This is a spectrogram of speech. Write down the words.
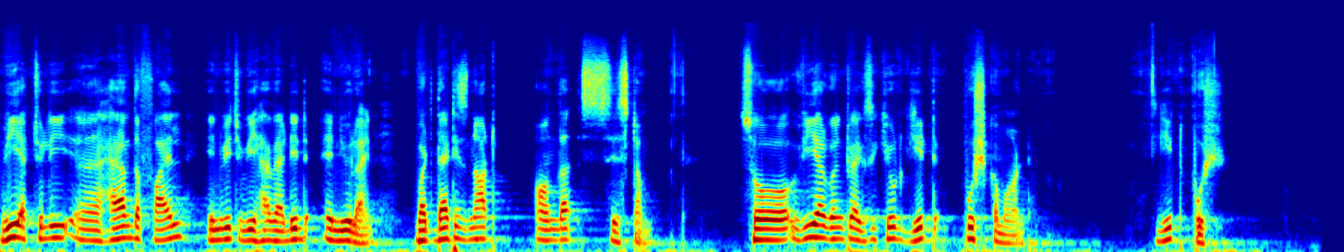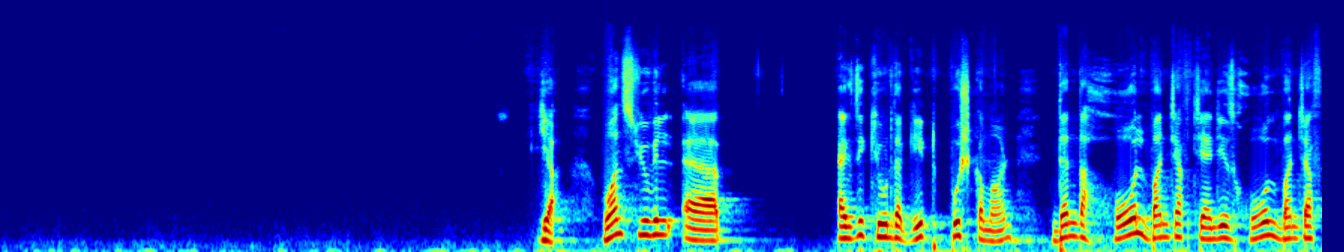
we actually uh, have the file in which we have added a new line. But that is not on the system. So we are going to execute git push command. Git push. Yeah. Once you will uh, execute the git push command then the whole bunch of changes whole bunch of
